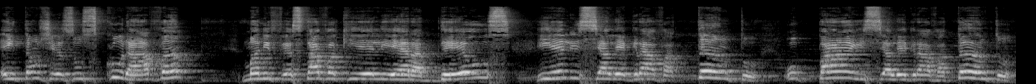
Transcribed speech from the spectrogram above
então Jesus curava, manifestava que ele era Deus e ele se alegrava tanto, o Pai se alegrava tanto,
